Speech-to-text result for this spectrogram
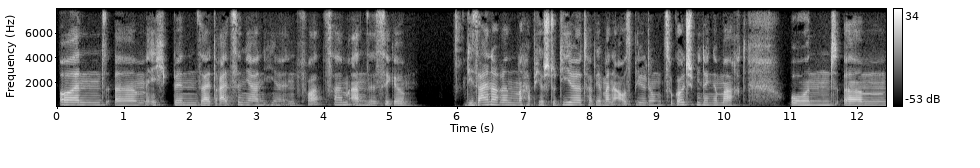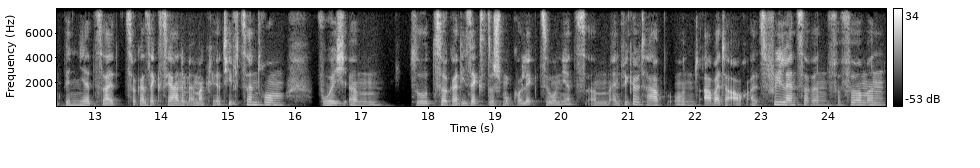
Und ähm, ich bin seit 13 Jahren hier in Pforzheim ansässige Designerin, habe hier studiert, habe hier meine Ausbildung zur Goldschmiedin gemacht und ähm, bin jetzt seit circa sechs Jahren im Emma Kreativzentrum, wo ich ähm, so circa die sechste Schmuckkollektion jetzt ähm, entwickelt habe und arbeite auch als Freelancerin für Firmen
